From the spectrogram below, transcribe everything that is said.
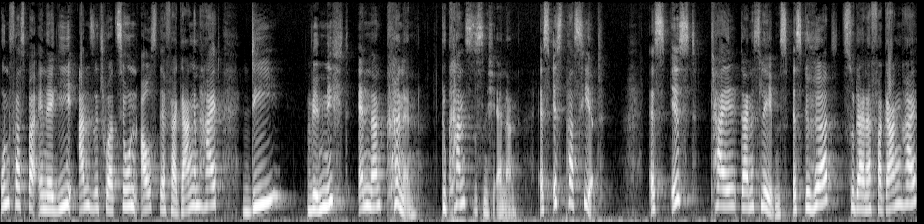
unfassbar Energie an Situationen aus der Vergangenheit, die wir nicht ändern können. Du kannst es nicht ändern. Es ist passiert. Es ist Teil deines Lebens. Es gehört zu deiner Vergangenheit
